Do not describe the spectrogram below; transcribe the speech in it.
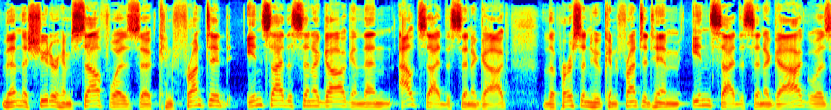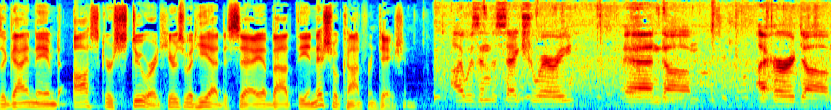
Then the shooter himself was uh, confronted inside the synagogue and then outside the synagogue. The person who confronted him inside the synagogue was a guy named Oscar Stewart. Here's what he had to say about the initial confrontation. I was in the sanctuary and um, I heard um,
